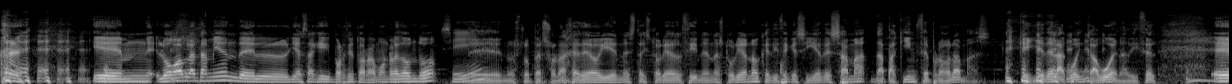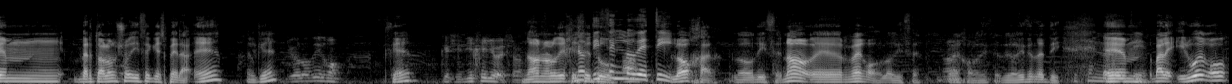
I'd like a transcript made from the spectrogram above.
Eh, luego habla también del, ya está aquí, por cierto, Ramón Redondo, Sí. de nuestro personaje de hoy en esta historia del cine en asturiano, que dice que si de Sama da para 15 programas, que de la cuenca buena, dice él. Eh, Berto Alonso dice que espera, ¿eh? ¿El qué? Yo lo digo, ¿Qué? Que si dije yo eso. No, no lo dijiste Nos tú. dicen lo de ti. Lojar lo dice. No, eh, Rego lo dice. Rego lo dice. Lo dicen de ti. Dicen lo de ti. Vale, y luego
